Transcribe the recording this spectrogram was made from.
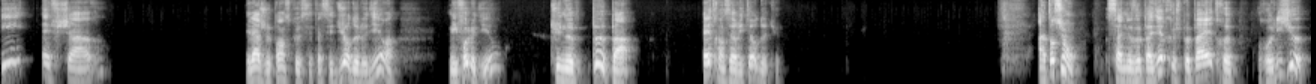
i efchar, et là je pense que c'est assez dur de le dire, mais il faut le dire, tu ne peux pas être un serviteur de Dieu. Attention, ça ne veut pas dire que je ne peux pas être religieux,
